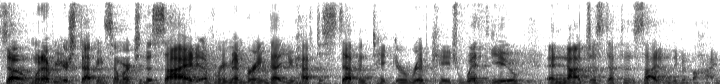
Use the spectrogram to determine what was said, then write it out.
So whenever you're stepping somewhere to the side of remembering that you have to step and take your rib cage with you and not just step to the side and leave it behind.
